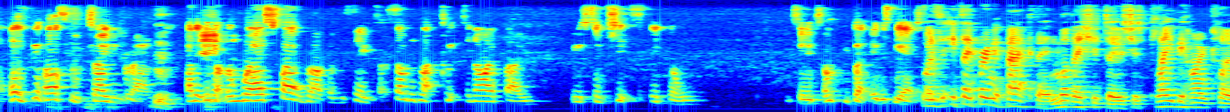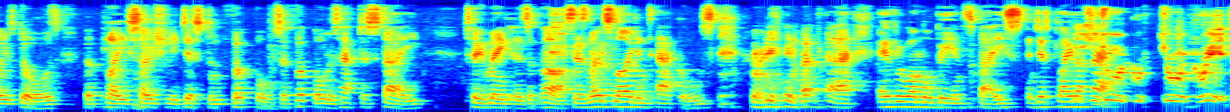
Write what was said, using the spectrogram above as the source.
the Arsenal training ground, hmm. and it was like the worst photograph I've ever seen. It's like somebody like clicked an iPhone with some shit signal. To something, but it was yeah. Well, if, if they bring it back, then what they should do is just play behind closed doors, but play socially distant football. So footballers have to stay two meters apart. So there's no sliding tackles or anything like that. Everyone will be in space and just play You like that. draw a, draw a grid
